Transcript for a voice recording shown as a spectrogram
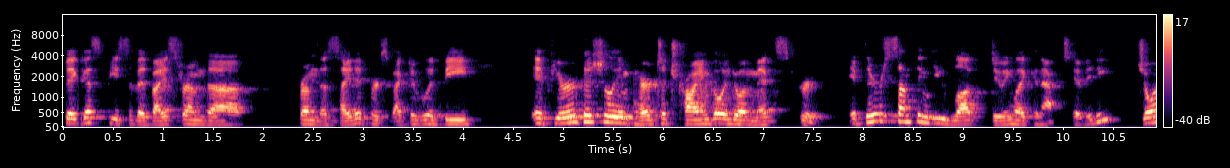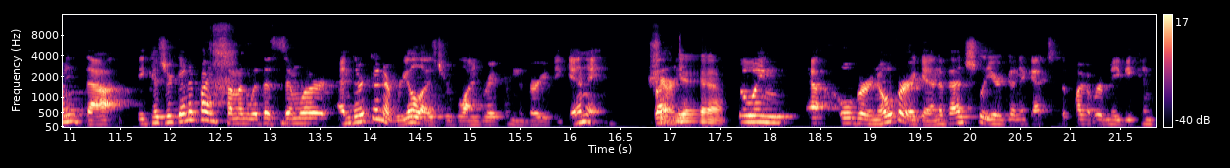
biggest piece of advice from the from the sighted perspective would be if you're visually impaired to try and go into a mixed group. If there's something you love doing, like an activity, join that because you're going to find someone with a similar, and they're going to realize you're blind right from the very beginning sure yeah, going uh, over and over again, eventually you're going to get to the point where maybe you can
